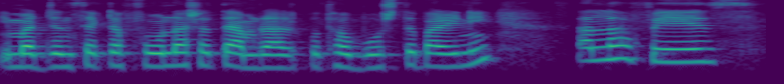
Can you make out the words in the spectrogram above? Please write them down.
ইমার্জেন্সি একটা ফোন আসাতে আমরা আর কোথাও বসতে পারিনি। আল্লাহ হাফেজ।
